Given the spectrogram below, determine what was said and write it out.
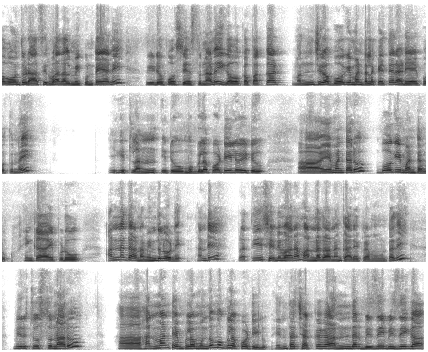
భగవంతుడు ఆశీర్వాదాలు మీకు ఉంటాయని వీడియో పోస్ట్ చేస్తున్నాను. ఇక ఒక పక్క మంచిగా భోగి మంటలకైతే రెడీ అయిపోతున్నాయి. ఇక ఇట్లా అన్- ఇటు ముగ్గుల పోటీలు ఇటు ఏమంటారు? భోగి మంటలు. ఇంకా ఇప్పుడు అన్నదానం ఇందులోనే. అంటే ప్రతి శనివారం అన్నదానం కార్యక్రమం ఉంటుంది. మీరు చూస్తున్నారు హనుమాన్ టెంపుల్ ముందు ముగ్గుల పోటీలు. ఎంత చక్కగా అందరు బిజీ బిజీగా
